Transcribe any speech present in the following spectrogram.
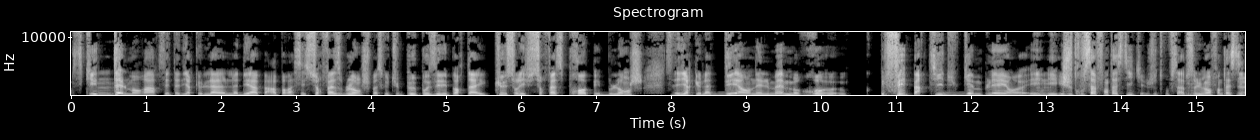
ce qui est Mm. tellement rare. C'est-à-dire que là, la DA par rapport à ces surfaces blanches, parce que tu peux poser les portails que sur les surfaces propres et blanches, c'est-à-dire que la DA en elle-même re- fait partie du gameplay euh, et, Mm. et je trouve ça fantastique. Je trouve ça absolument fantastique.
